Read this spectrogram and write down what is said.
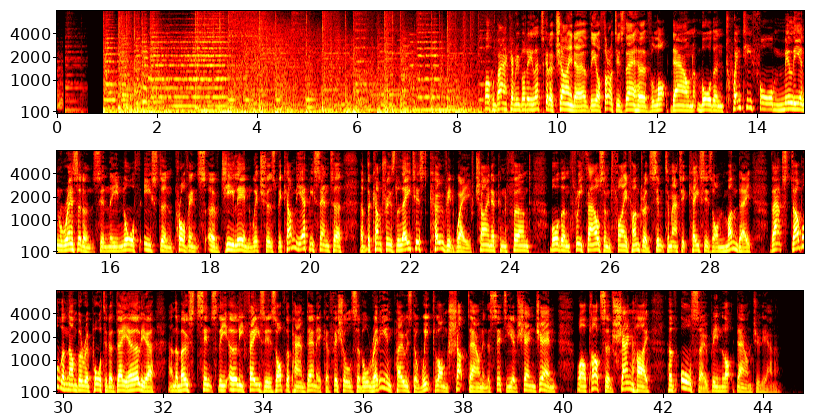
Welcome back, everybody. Let's go to China. The authorities there have locked down more than 24 million residents in the northeastern province of Jilin, which has become the epicenter of the country's latest COVID wave. China confirmed more than 3,500 symptomatic cases on Monday. That's double the number reported a day earlier and the most since the early phases of the pandemic. Officials have already imposed a week long shutdown in the city of Shenzhen, while parts of Shanghai have also been locked down, Juliana.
